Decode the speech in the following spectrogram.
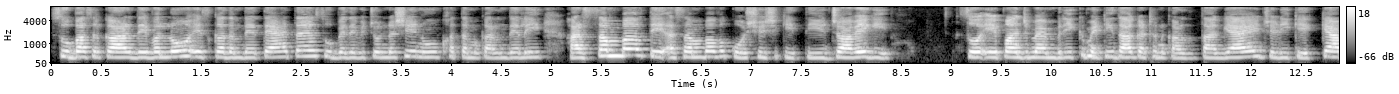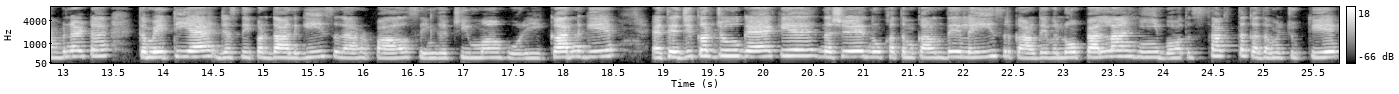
ਸੂਬਾ ਸਰਕਾਰ ਦੇ ਵੱਲੋਂ ਇਸ ਕਦਮ ਦੇ ਤਹਿਤ ਸੂਬੇ ਦੇ ਵਿੱਚੋਂ ਨਸ਼ੇ ਨੂੰ ਖਤਮ ਕਰਨ ਦੇ ਲਈ ਹਰ ਸੰਭਵ ਤੇ ਅਸੰਭਵ ਕੋਸ਼ਿਸ਼ ਕੀਤੀ ਜਾਵੇਗੀ। ਸੋ ਇਹ ਪੰਜ ਮੈਂਬਰੀ ਕਮੇਟੀ ਦਾ ਗਠਨ ਕਰ ਦਿੱਤਾ ਗਿਆ ਹੈ, ਜਿਹੜੀ ਕਿ ਕੈਬਨਿਟ ਕਮੇਟੀ ਹੈ ਜਿਸ ਦੀ ਪ੍ਰਧਾਨਗੀ ਸਰਦਾਰ ਹਰਪਾਲ ਸਿੰਘ ਚੀਮਾ ਹੋਰੀ ਕਰਨਗੇ। ਇੱਥੇ ਜ਼ਿਕਰਯੋਗ ਹੈ ਕਿ ਨਸ਼ੇ ਨੂੰ ਖਤਮ ਕਰਨ ਦੇ ਲਈ ਸਰਕਾਰ ਦੇ ਵੱਲੋਂ ਪਹਿਲਾਂ ਹੀ ਬਹੁਤ ਸਖਤ ਕਦਮ ਚੁੱਕੇ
